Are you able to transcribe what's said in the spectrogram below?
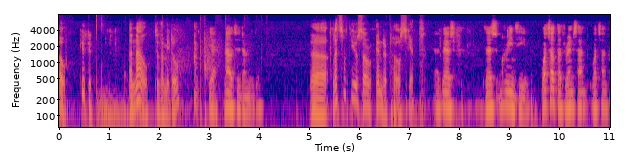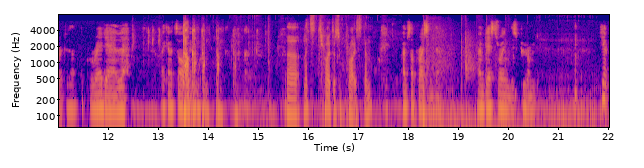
Oh, good, good. And now to the middle. Yeah, now to the middle. Uh, let's not use our ender pearls yet. Uh, there's there's green team. Watch out that red sand. Watch out red sand. Red. I cannot talk. Come, anymore. come, come, come, come. Uh, let's try to surprise them. Okay, I'm surprising them. I'm destroying this pyramid. Here,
